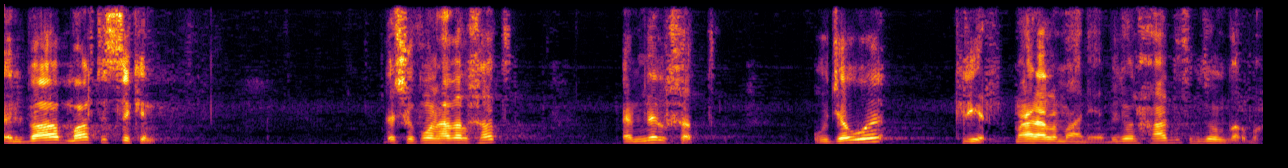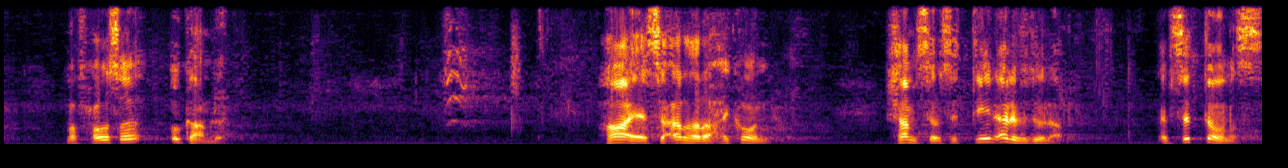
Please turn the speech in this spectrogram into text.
الباب مالت السكن. تشوفون هذا الخط؟ من الخط. وجوه كلير مع الألمانيا بدون حادث بدون ضربة. مفحوصة وكاملة. هاي سعرها راح يكون خمسة وستين ألف دولار. بستة ونص.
